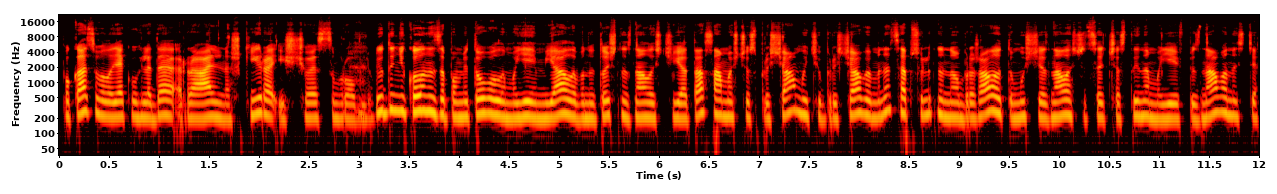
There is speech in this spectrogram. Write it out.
показувала, як виглядає реальна шкіра і що я з цим роблю. Люди ніколи не запам'ятовували моє ім'я, але вони точно знали, що я та сама, що з прищами чи прищави. Мене це абсолютно не ображало, тому що я знала, що це частина моєї впізнаваності.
